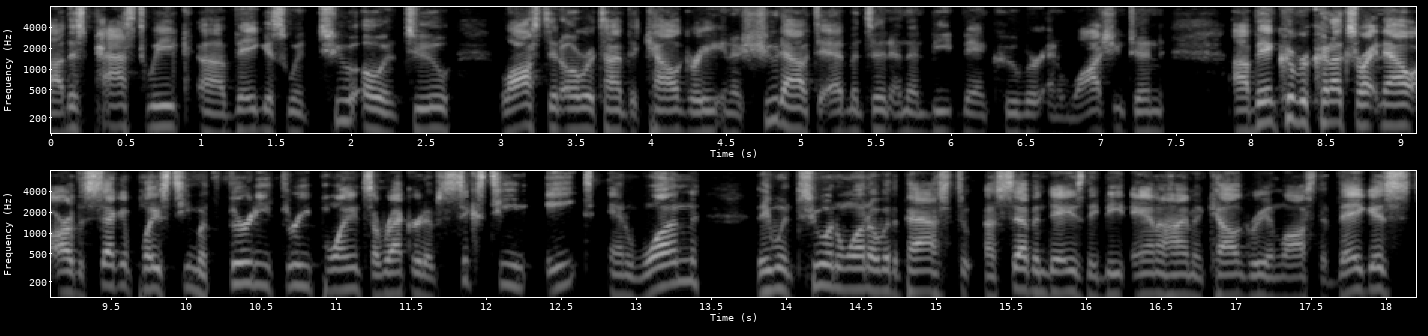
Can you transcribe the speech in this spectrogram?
Uh, this past week, uh, Vegas went 2 0 2, lost in overtime to Calgary in a shootout to Edmonton, and then beat Vancouver and Washington. Uh, Vancouver Canucks right now are the second place team with 33 points, a record of 16, 8, and 1. They went 2 and 1 over the past uh, seven days. They beat Anaheim and Calgary and lost to Vegas.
